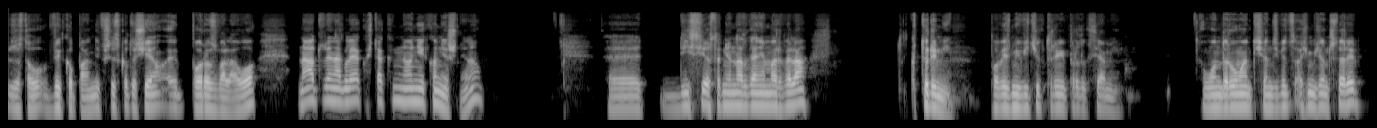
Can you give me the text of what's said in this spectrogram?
został wykopany, wszystko to się porozwalało, no a tutaj nagle jakoś tak, no niekoniecznie, no. DC ostatnio nadgania Marvela, którymi? Powiedz mi, Wiciu, którymi produkcjami? Wonder Woman 1984?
